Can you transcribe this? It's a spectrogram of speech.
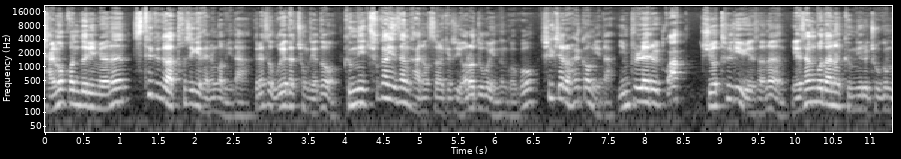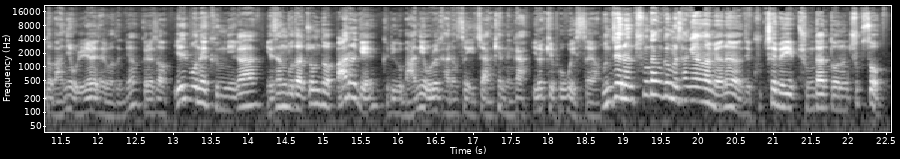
잘못 건드리면은 스태그가 터지게 되는 겁니다. 그래서 우에다 총재도 금리 추가 인상 가능성을 계속 열어두고 있는 거고 실제로 할 겁니다. 인플레를 꽉 쥐어 틀기 위해서는 예상보다는 금리를 조금 더 많이 올려야 되거든요. 그래서 일본의 금리가 예상보다 좀 더 빠르게 그리고 많이 오를 가능성이 있지 않겠는가 이렇게 보고 있어요. 문제는 충당금을 상향하면은 이제 국채 매입 중단 또는 축소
